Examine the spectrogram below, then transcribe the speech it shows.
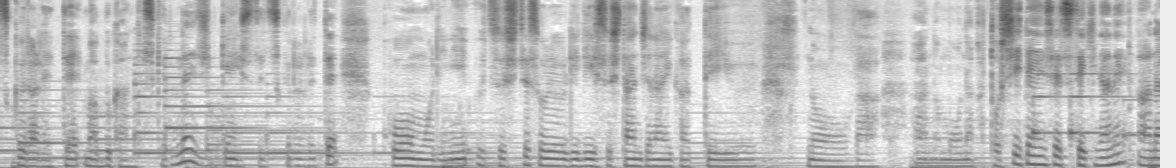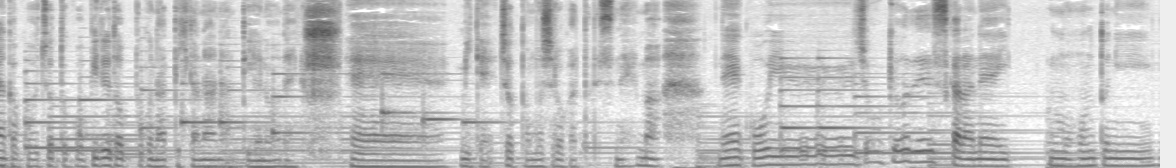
作られてまあ武漢ですけどね。実験室で作られてコウモリに移してそれをリリースしたんじゃないかっていうのがあのもうなんか都市伝説的なねあなんかこうちょっとこうビルドっぽくなってきたななんていうのをね、えー、見てちょっと面白かったですね。まあねこういう状況ですからねもう本当に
